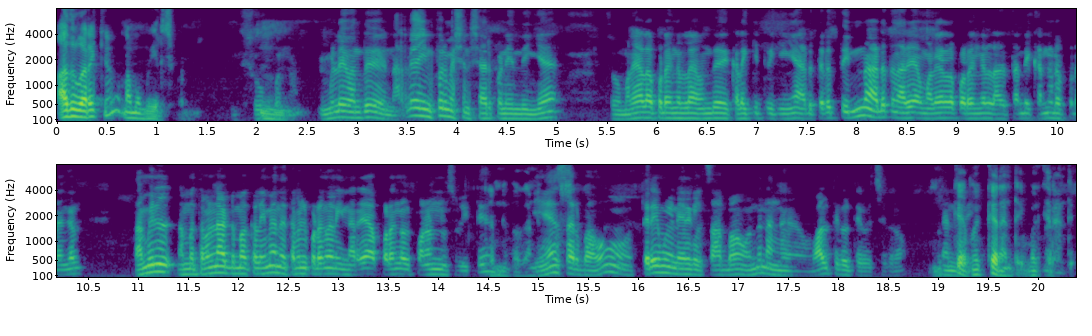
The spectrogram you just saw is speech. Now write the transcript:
அது வரைக்கும் நம்ம முயற்சி பண்ணணும். சூப்பர் உண்மையிலே வந்து நிறைய இன்ஃபர்மேஷன் ஷேர் பண்ணியிருந்தீங்க. ஸோ மலையாள படங்கள்ல வந்து கலக்கிட்டு இருக்கீங்க. அடுத்தடுத்து இன்னும் அடுத்து நிறைய மலையாள படங்கள் அதை தாண்டி கன்னட படங்கள். தமிழ் நம்ம தமிழ்நாட்டு மக்களையுமே அந்த தமிழ் படங்கள் நீங்கள் நிறையா படங்கள் பண்ணணும்னு சொல்லிட்டு ஏன் சார்பாகவும் திரைமொழி நேயர்கள் சார்பாகவும் வந்து நாங்கள் வாழ்த்துக்கள் தெரிவிச்சுக்கிறோம். மிக்க மிக்க நன்றி மிக்க நன்றி.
